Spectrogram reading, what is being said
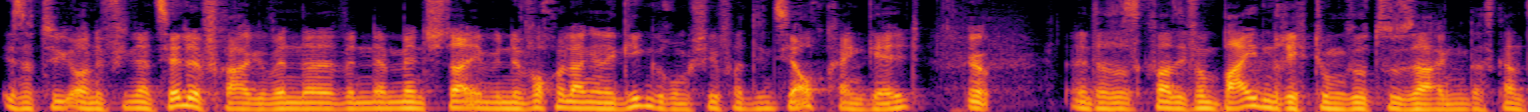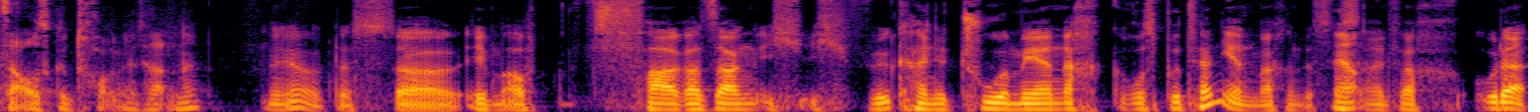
ist natürlich auch eine finanzielle Frage. Wenn der, wenn der Mensch da irgendwie eine Woche lang in der Gegend rumsteht, verdient ja auch kein Geld. Ja. Äh, dass es quasi von beiden Richtungen sozusagen das Ganze ausgetrocknet hat, ne? Ja, dass da eben auch Fahrer sagen, ich, ich will keine Tour mehr nach Großbritannien machen. Das ja. ist einfach, oder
